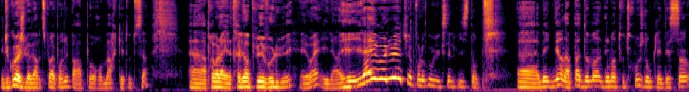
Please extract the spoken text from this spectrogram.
et du coup, je lui avais un petit peu répondu par rapport aux marques et tout, ça. Euh, après, voilà, il a très bien pu évoluer. Et ouais, il a, évolué, tu vois, pour le coup, vu que c'est le fiston. Euh, Ignir n'a pas de des mains toutes rouges, donc les dessins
